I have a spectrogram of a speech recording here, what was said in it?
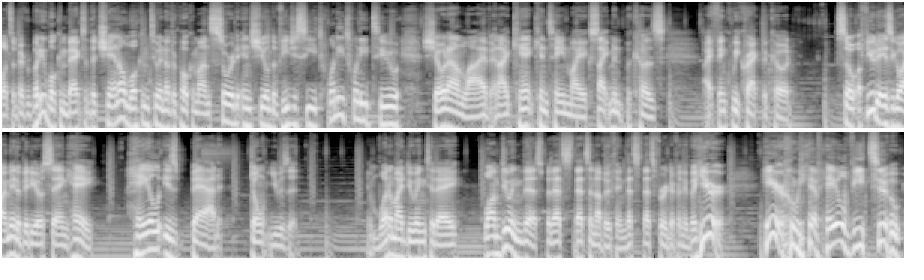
What's up everybody, welcome back to the channel, welcome to another Pokemon Sword and Shield VGC 2022 Showdown Live, and I can't contain my excitement because I think we cracked the code. So a few days ago I made a video saying, hey, Hail is bad, don't use it. And what am I doing today? Well, I'm doing this, but that's that's another thing, that's, that's for a different thing. But here, here we have Hail V2,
